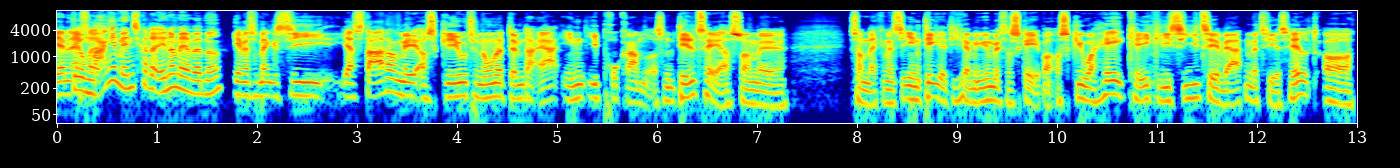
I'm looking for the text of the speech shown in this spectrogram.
Jamen, det er jo altså- mange mennesker, der ender med at være med. Jamen, så man kan sige, jeg starter med at skrive til nogle af dem, der er inde i programmet, og som deltager som, øh, som hvad kan man sige, en del af de her meningsmesterskaber, og skriver, hey, kan I ikke lige sige til verden Mathias Helt og,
